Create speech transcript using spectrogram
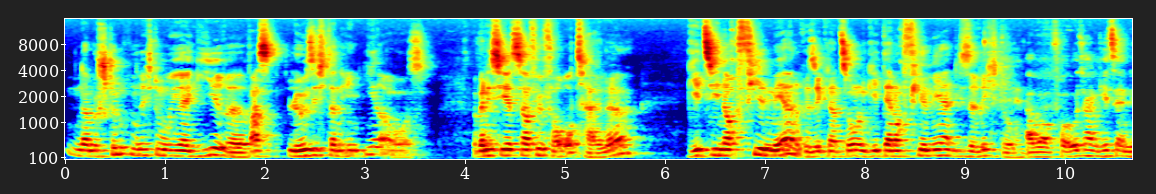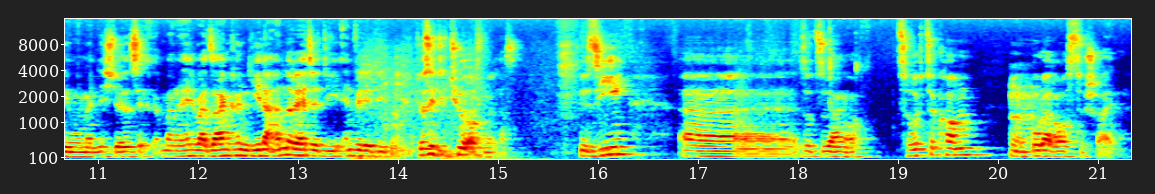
in einer bestimmten Richtung reagiere, was löse ich dann in ihr aus? Wenn ich sie jetzt dafür verurteile, geht sie noch viel mehr in Resignation und geht der noch viel mehr in diese Richtung. Aber verurteilen geht es ja in dem Moment nicht. Man hätte mal sagen können, jeder andere hätte die entweder die, du hast ja die Tür offen gelassen. Für sie äh, sozusagen auch zurückzukommen mhm. oder rauszuschreiten.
